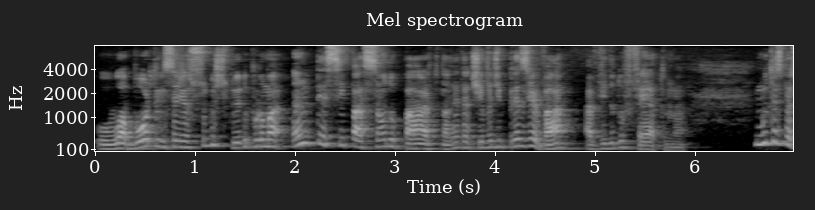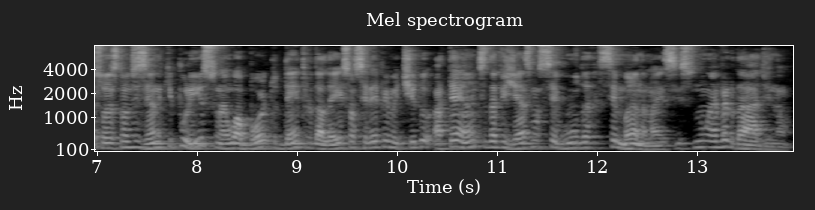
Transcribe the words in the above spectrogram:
o aborto ele seja substituído por uma antecipação do parto, na tentativa de preservar a vida do feto. Né? E muitas pessoas estão dizendo que por isso né, o aborto dentro da lei só seria permitido até antes da 22ª semana, mas isso não é verdade, não.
